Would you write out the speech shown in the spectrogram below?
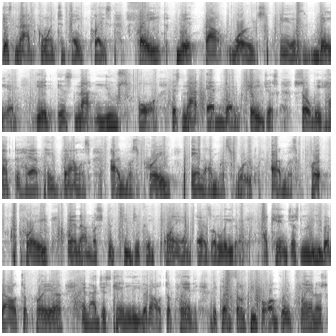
it's not going to take place. Faith without works is dead. It is not useful. It's not advantageous so we have to have a balance. I must pray and I must work. I must pray, pray and I must strategically plan as a leader. I can't just leave it all to prayer and I just can't leave it all to planning because some people are great planners,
